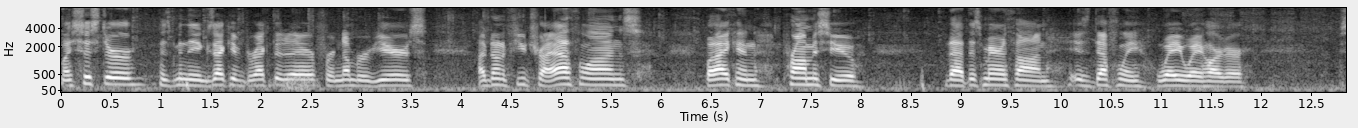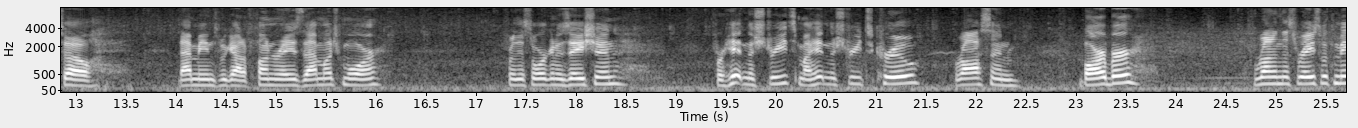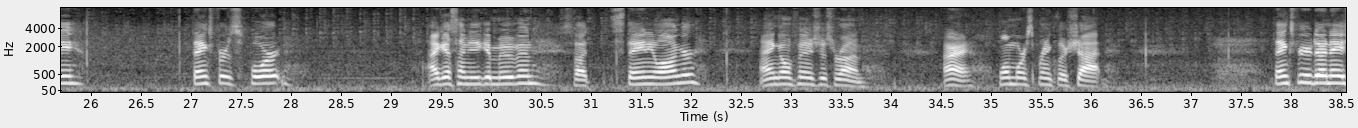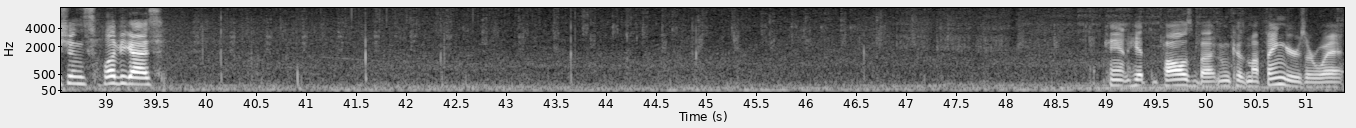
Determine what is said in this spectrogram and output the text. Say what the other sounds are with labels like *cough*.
My sister has been the executive director there for a number of years. I've done a few triathlons, but I can promise you that this marathon is definitely way, way harder. So that means we got to fundraise that much more for this organization for hitting the streets, my hitting the streets crew, Ross and Barber, running this race with me. Thanks for the support. I guess I need to get moving. If I stay any longer, I ain't gonna finish this run. All right, one more sprinkler shot. Thanks for your donations. Love you guys. Can't hit the pause button because my fingers are wet.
